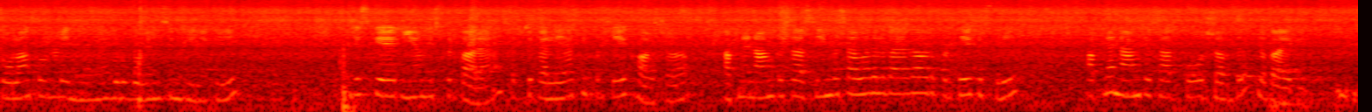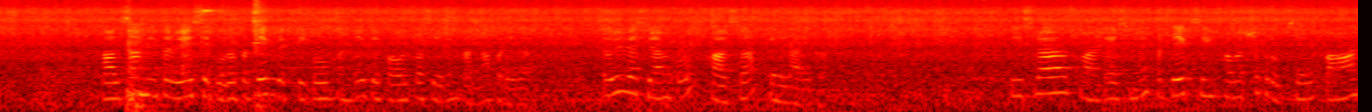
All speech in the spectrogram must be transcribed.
सोलह सौ नड़िन्नवे में गुरु गोविंद सिंह जी ने की। जिसके नियम इस प्रकार हैं। सबसे पहले है कि प्रत्येक खालसा अपने नाम के साथ सिंह शब्द लगाएगा और प्रत्येक स्त्री अपने नाम के साथ कोर शब्द लगाएगी। खालसा में प्रवेश से पूर्व प्रत्येक व्यक्ति को कंडे के फौल का सेवन करना पड़ेगा। तभी वह स्वयं को खालसा कहलाएगा। तीसरा पॉइंट है इसमें प्रत्येक सिंह आवश्यक रूप से पाँच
